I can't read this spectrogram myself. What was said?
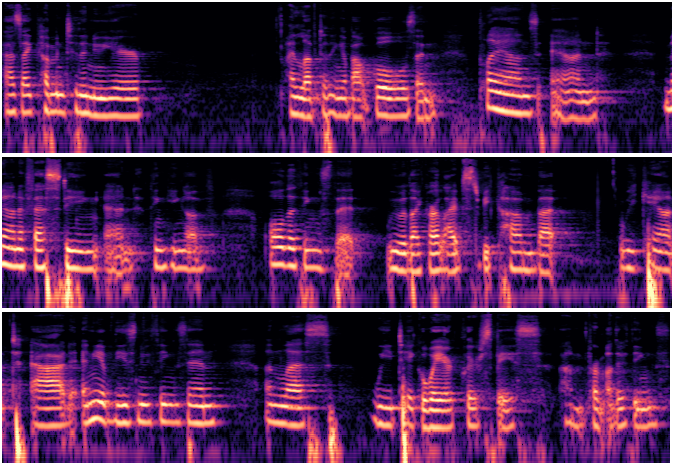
As I come into the new year, I love to think about goals and plans and manifesting and thinking of all the things that we would like our lives to become, but we can't add any of these new things in unless we take away or clear space um, from other things.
